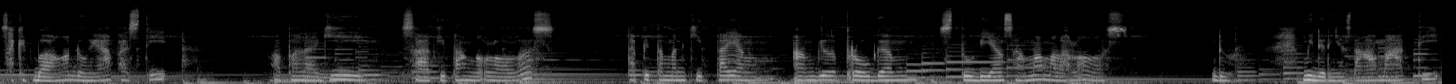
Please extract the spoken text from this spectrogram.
Sakit banget dong ya pasti. Apalagi saat kita nggak lolos, tapi teman kita yang ambil program studi yang sama malah lolos. Duh, mindernya setengah mati.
